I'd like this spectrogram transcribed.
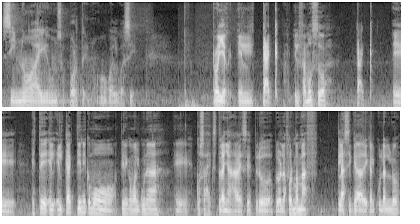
si no hay un soporte, ¿no? O algo así. Roger, el CAC, el famoso CAC. Eh, este, el, CAC tiene como, tiene como algunas eh, cosas extrañas a veces, pero, pero la forma más clásica de calcularlo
